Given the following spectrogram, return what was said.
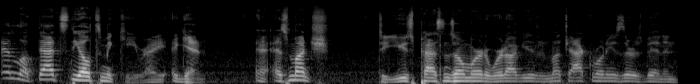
And look, that's the ultimate key, right? Again, as much to use Passan's own word, a word I've used, as much acrimony as there's been, and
